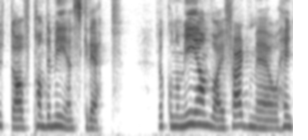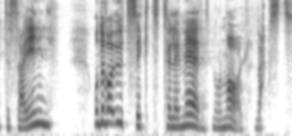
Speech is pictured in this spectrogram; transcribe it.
ut av pandemiens grep. Økonomiene var i ferd med å hente seg inn, og det var utsikt til en mer normal vekst.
